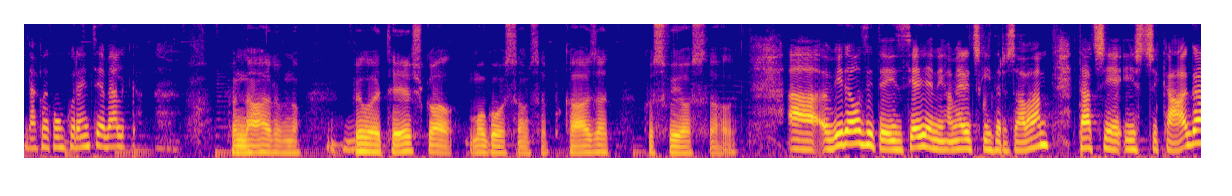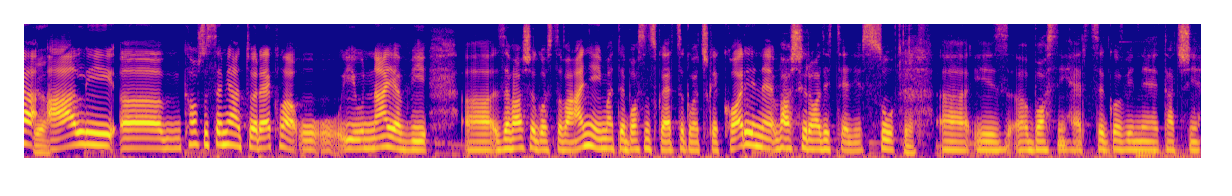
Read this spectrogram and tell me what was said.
Dakle, konkurencija je velika? Naravno. Bilo je teško, ali mogao sam se pokazati ko svi ostali. Vi dolazite iz Sjedinjenih američkih država, tačnije iz Čikaga, ali kao što sam ja to rekla i u najavi za vaše gostovanje, imate bosansko-hercegovačke korijene. Vaši roditelji su iz Bosne i Hercegovine, tačnije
